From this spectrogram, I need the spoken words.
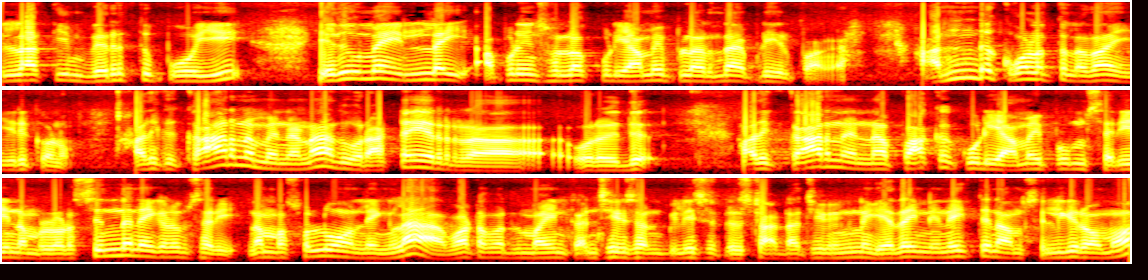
எல்லாத்தையும் வெறுத்து போய் எதுவுமே இல்லை அப்படின்னு சொல்லக்கூடிய அமைப்பில் இருந்தால் எப்படி இருப்பாங்க? அந்த கோலத்தில் தான் இருக்கணும். அதுக்கு காரணம் என்னன்னா அது ஒரு அட்டையர் ஒரு இது. அதுக்கு காரணம் என்ன? பார்க்கக்கூடிய அமைப்பும் சரி நம்மளோட சிந்தனைகளும் சரி. நம்ம சொல்லுவோம் இல்லைங்களா? Whatever mind conceives and believes it start அச்சீவிங்னு எதை நினைத்து நாம் செல்கிறோமோ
